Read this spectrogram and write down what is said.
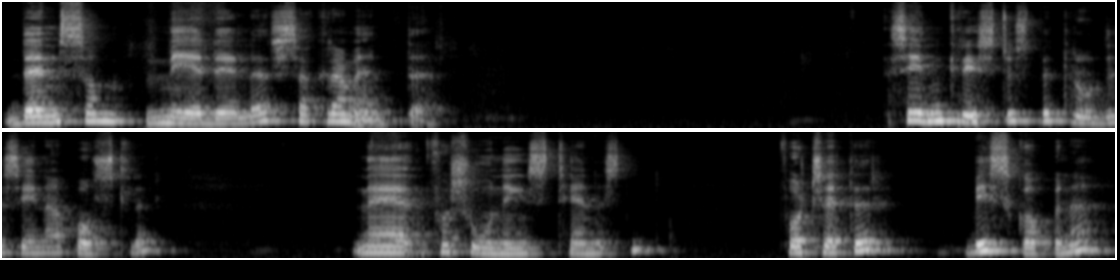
Den som meddeler sakramentet. Siden Kristus betrodde sine apostler med forsoningstjenesten, fortsetter biskopene,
